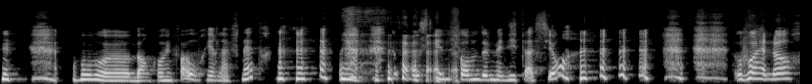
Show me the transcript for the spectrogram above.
ou ben encore une fois ouvrir la fenêtre. C'est une forme de méditation. ou alors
